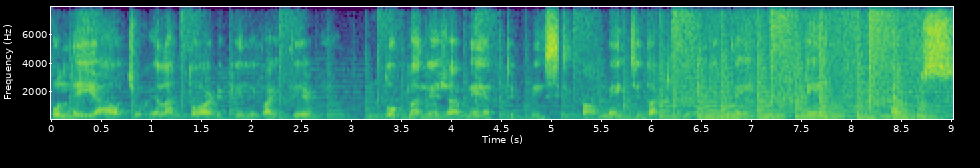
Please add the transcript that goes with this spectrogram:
o layout, o relatório que ele vai ter do planejamento e principalmente daquilo que ele tem em mãos.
